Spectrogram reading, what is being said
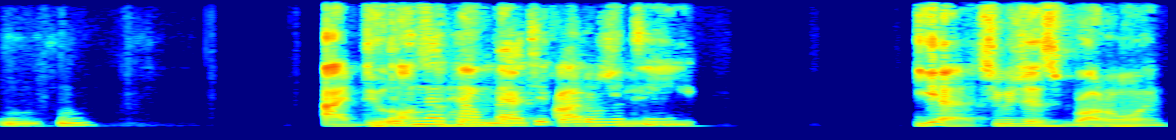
hmm I do Isn't also that how think Magik that got on the team? Yeah, she was just brought on.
